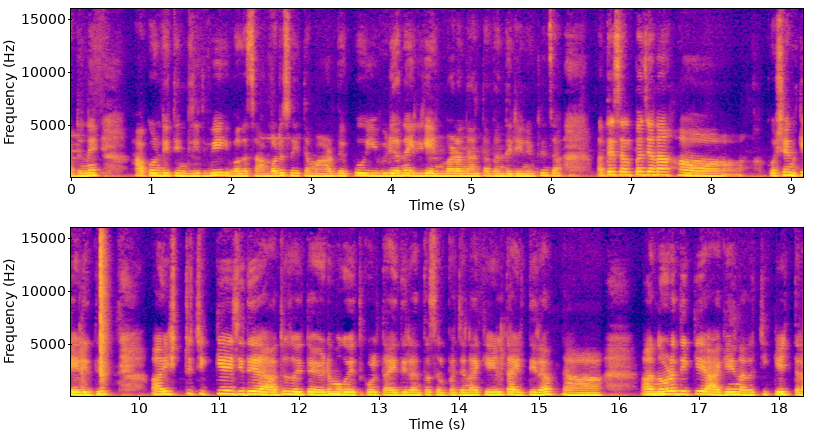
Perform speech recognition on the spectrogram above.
ಅದನ್ನೇ ಹಾಕೊಂಡು ತಿಂದಿದ್ವಿ. ಇವಾಗ ಸಾಂಬಾರು ಸಹಿತ ಮಾಡಬೇಕು. ಈ ವಿಡಿಯೋನ ಇಲ್ಲಿಗೆ ಎಂಡ್ ಮಾಡೋಣ ಅಂತ ಬಂದಿದ್ದೀನಿ ಫ್ರೆಂಡ್ಸ್ ಮತ್ತು ಸ್ವಲ್ಪ ಜನ ಕ್ವಶನ್ ಕೇಳಿದ್ವಿ. ಇಷ್ಟು ಚಿಕ್ಕ ಏಜ್ ಇದೆ. ಆದರೂ ಸಹಿತ ಎರಡು ಮಗು ಎತ್ಕೊಳ್ತಾ ಇದ್ದೀರಾ ಅಂತ ಸ್ವಲ್ಪ ಜನ ಕೇಳ್ತಾ ಇರ್ತೀರಾ? ನೋಡೋದಕ್ಕೆ ಹಾಗೆ ನಾನು ಚಿಕ್ಕ ಏಜ್ ಥರ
